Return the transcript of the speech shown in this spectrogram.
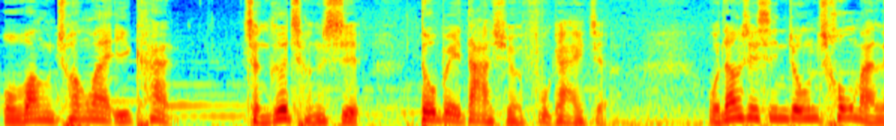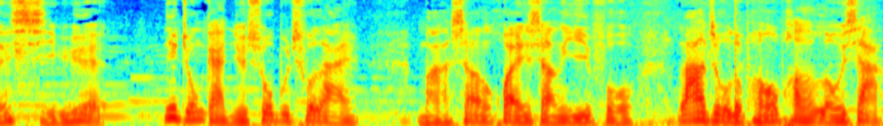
我望窗外一看，整个城市都被大雪覆盖着。我当时心中充满了喜悦，那种感觉说不出来。马上换上衣服，拉着我的朋友跑到楼下，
